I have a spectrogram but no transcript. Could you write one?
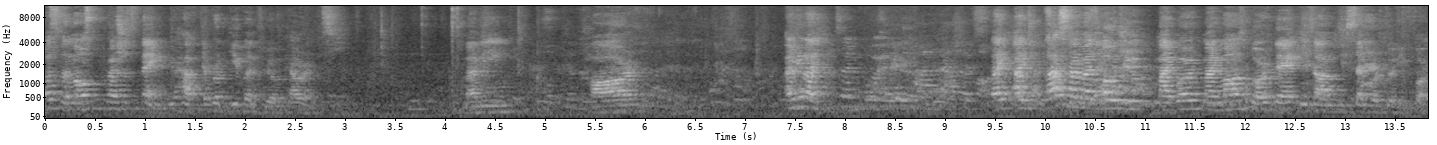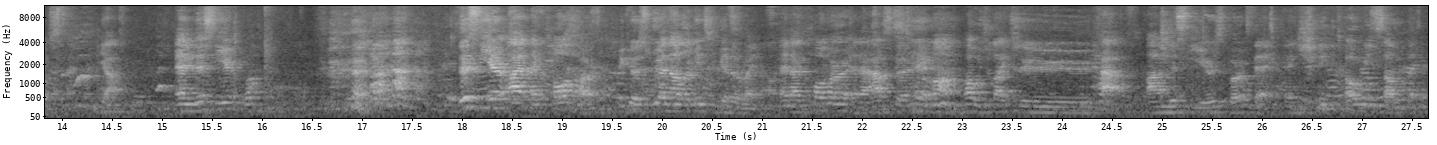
What's the most precious thing you have ever given to your parents? Money, car. I mean like like I last time I told you my birth my mom's birthday is on December 31st. Yeah. And this year? this year I, I call her because we are not living together right now. And I call her and I ask her, hey mom, what would you like to have on this year's birthday? And she told me something.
